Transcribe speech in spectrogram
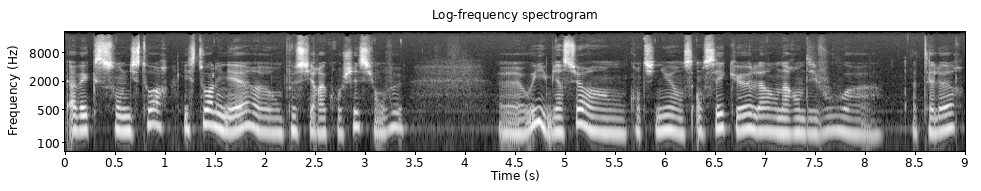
avec son histoire. L'histoire linéaire, euh, on peut s'y raccrocher si on veut. Euh, oui, bien sûr, on continue. On, sait que là, on a rendez-vous à, telle heure,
